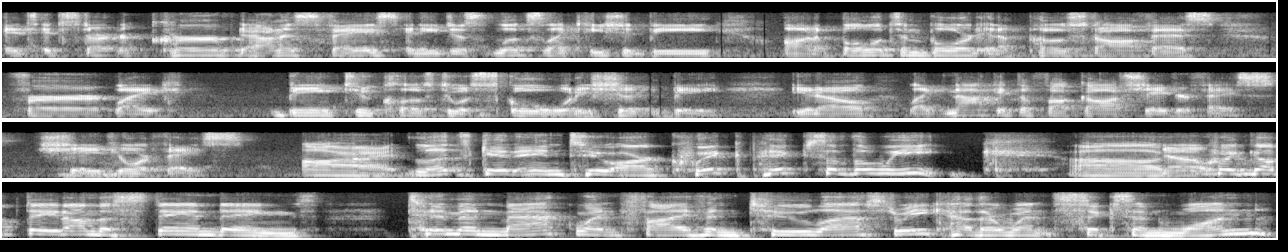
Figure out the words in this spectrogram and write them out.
it's it's starting to curve down his face, and he just looks like he should be on a bulletin board in a post office for like being too close to a school when he shouldn't be. You know, like knock it the fuck off. Shave your face. Shave your face. All right, let's get into our quick picks of the week. Uh, No. Quick update on the standings. Tim and Mac went five and two last week. Heather went six and one.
